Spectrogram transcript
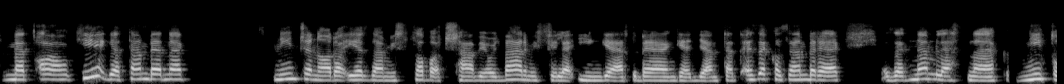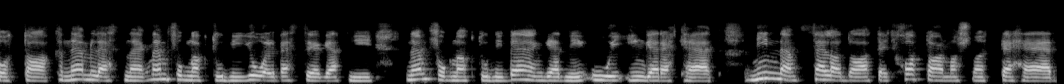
Mert a kiégett embernek nincsen arra érzelmi szabadsága, hogy bármiféle ingert beengedjen. Tehát ezek az emberek, ezek nem lesznek nyitottak, nem lesznek, nem fognak tudni jól beszélgetni, nem fognak tudni beengedni új ingereket. Minden feladat egy hatalmas nagy teher,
